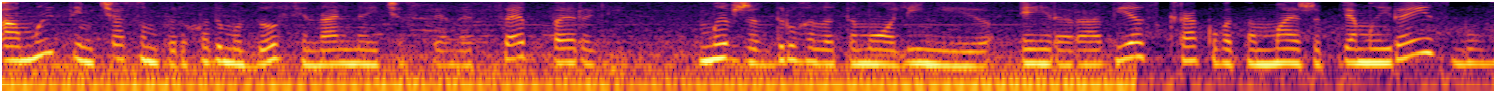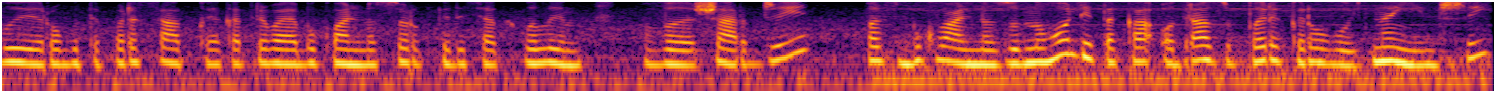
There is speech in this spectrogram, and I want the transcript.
А ми тим часом переходимо до фінальної частини. Це переліт. Ми вже вдруге летимо лінією Air Arabia. З Кракова там майже прямий рейс, бо ви робите пересадку, яка триває буквально 40-50 хвилин в Шарджі. Вас буквально з одного літака одразу перекеровують на інший.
